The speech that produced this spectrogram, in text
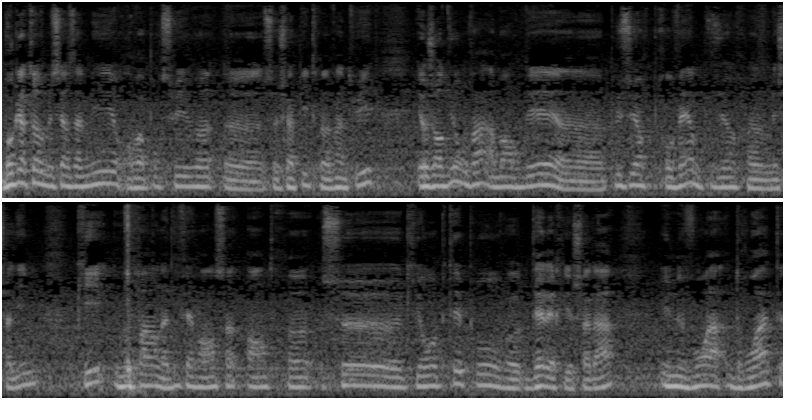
Bonjour mes chers amis, on va poursuivre euh, ce chapitre 28 et aujourd'hui on va aborder euh, plusieurs proverbes, plusieurs euh, qui nous parlent la différence entre ceux qui ont opté pour Derech Yeshara, une voie droite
